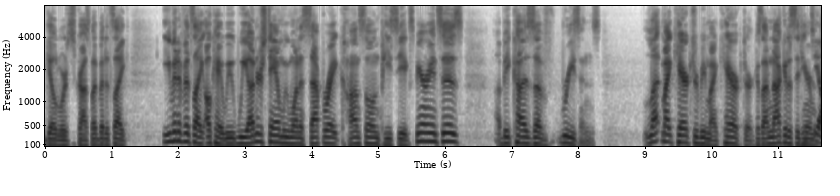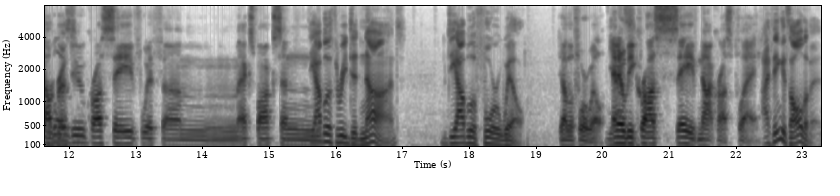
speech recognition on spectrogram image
Guild Wars is cross play, but it's like, even if it's like, okay, we, we understand we want to separate console and PC experiences uh, because of reasons let my character be my character because I'm not going to sit here and Diablo progress. do cross save with um, Xbox and Diablo three did not. Diablo four will. Diablo 4 will. And it'll be cross save, not cross play. I think it's all of it.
